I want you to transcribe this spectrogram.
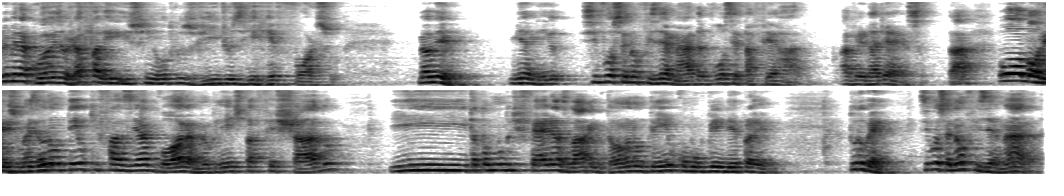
Primeira coisa, eu já falei isso em outros vídeos e reforço. Meu amigo, minha amiga, se você não fizer nada, você está ferrado. A verdade é essa, tá? Ô Maurício, mas eu não tenho o que fazer agora, meu cliente está fechado, e tá todo mundo de férias lá, então eu não tenho como vender para ele. Tudo bem, se você não fizer nada,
